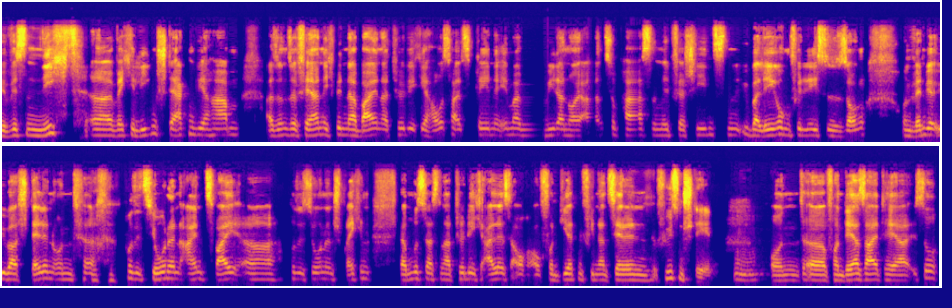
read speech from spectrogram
Wir wissen nicht, äh, welche Liegenstärken wir haben. Also insofern, ich bin dabei, natürlich die Haushaltspläne immer wieder neu anzupassen mit verschiedensten Überlegungen für die nächste Saison. Und wenn wir über Stellen und äh, Positionen, ein, zwei äh, Positionen sprechen, dann muss das natürlich alles auch auf fundierten finanziellen Füßen stehen. Mhm. Und äh, von der Seite her ist so,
